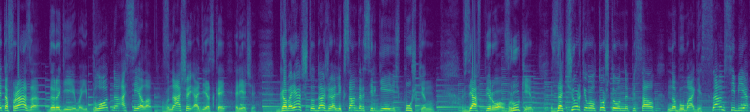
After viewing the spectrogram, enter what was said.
Эта фраза, дорогие мои, плотно осела в нашей одесской речи. Говорят, что даже Александр Сергеевич Пушкин, взяв перо в руки, зачеркивал то, что он написал на бумаге, сам себе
